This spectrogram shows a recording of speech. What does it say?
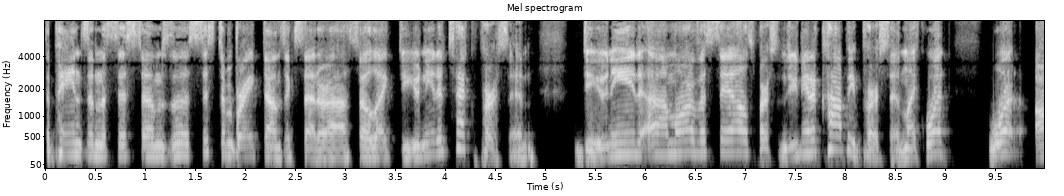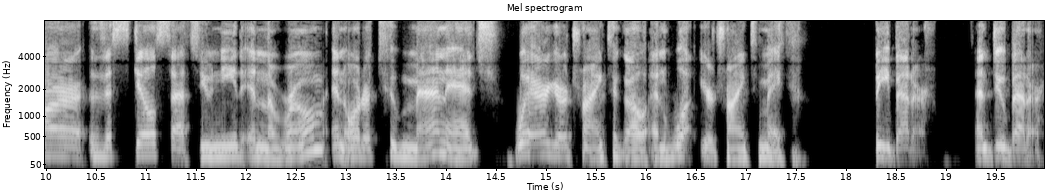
the pains in the systems, the system breakdowns, etc. So like do you need a tech person? Do you need uh, more of a salesperson? Do you need a copy person? Like what what are the skill sets you need in the room in order to manage where you're trying to go and what you're trying to make be better and do better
